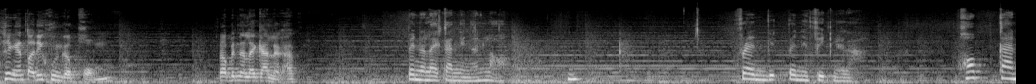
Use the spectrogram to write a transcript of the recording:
ถ้าอย่างนั้นตอนนี้คุณกับผม เราเป็นอะไรกันเหรอครับ เป็นอะไรกันอย่างนั้นเหรอหึ Friend with benefit ไงล่ะ พบกัน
